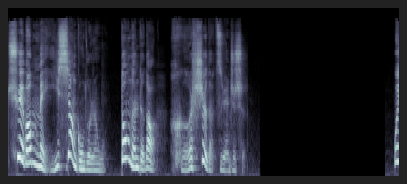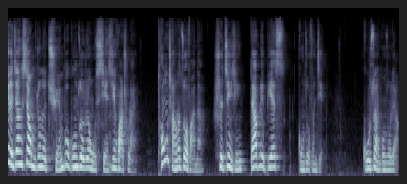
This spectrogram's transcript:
确保每一项工作任务都能得到合适的资源支持。为了将项目中的全部工作任务显性化出来，通常的做法呢是进行 WBS 工作分解，估算工作量，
